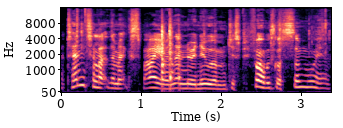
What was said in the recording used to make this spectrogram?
I tend to let them expire and then renew them just before we go somewhere.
